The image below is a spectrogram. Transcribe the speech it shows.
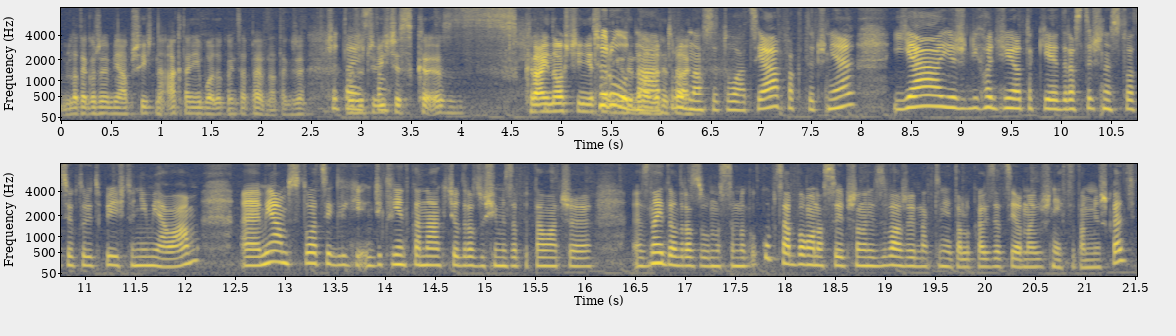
dlatego że miała przyjść na akt, a nie była do końca pewna. Także Czy to no, jest to? Skrajności nie są nigdy Trudna, dobre. trudna Tak. sytuacja, faktycznie. Ja, jeżeli chodzi o takie drastyczne sytuacje, o której tu powiedzieć, to nie miałam. E, miałam sytuację, gdzie klientka na akcie od razu się mnie zapytała, czy e, znajdę od razu następnego kupca, bo ona sobie przeanalizowała, że jednak to nie ta lokalizacja, ona już nie chce tam mieszkać.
